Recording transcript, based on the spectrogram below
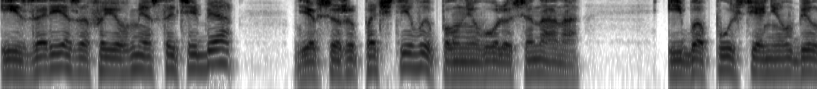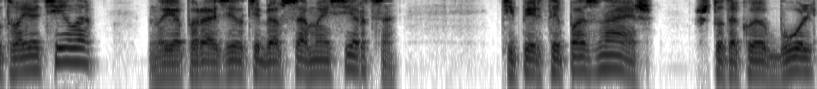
«И, зарезав ее вместо тебя, я все же почти выполнил волю Синана, ибо пусть я не убил твое тело, но я поразил тебя в самое сердце. Теперь ты познаешь, что такое боль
